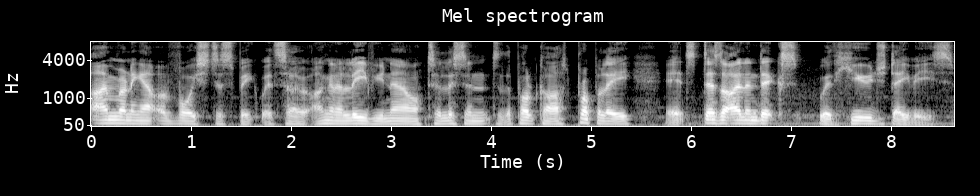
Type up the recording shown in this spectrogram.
I'm running out of voice to speak with, so I'm going to leave you now to listen to the podcast properly. It's Desert Island Dicks with Huge Davies.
